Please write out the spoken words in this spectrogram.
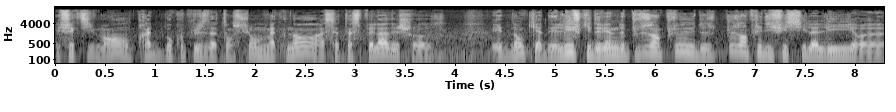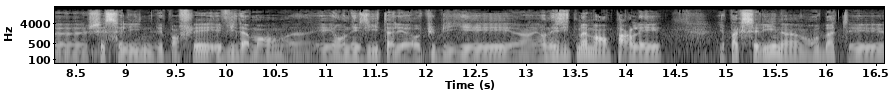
effectivement on prête beaucoup plus d'attention maintenant à cet aspect-là des choses. Et donc il y a des livres qui deviennent de plus en plus, de plus en plus difficiles à lire euh, chez Céline, les pamphlets évidemment, euh, et on hésite à les republier, euh, et on hésite même à en parler. Il n'y a pas que Céline, hein, Rebatté,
